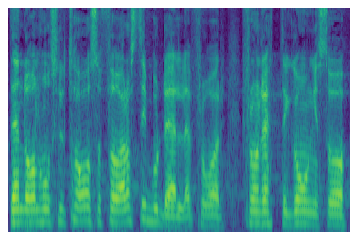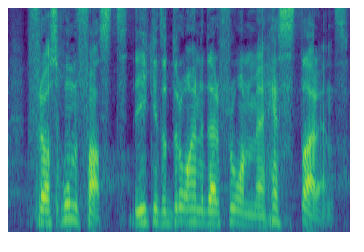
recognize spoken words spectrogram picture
den dagen hon skulle tas och föras till bordellen från, från rättegången så frös hon fast. Det gick inte att dra henne därifrån med hästar ens.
